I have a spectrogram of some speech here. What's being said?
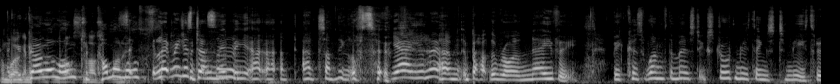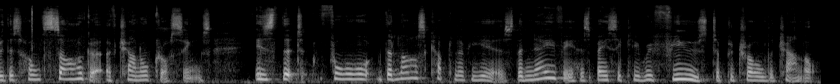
And, and you go along to Commonwealth. Let me just maybe add, add, something also. Yeah, you may. Um, about the Royal Navy, because one of the most extraordinary things to me through this whole saga of channel crossings is that for the last couple of years, the Navy has basically refused to patrol the channel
